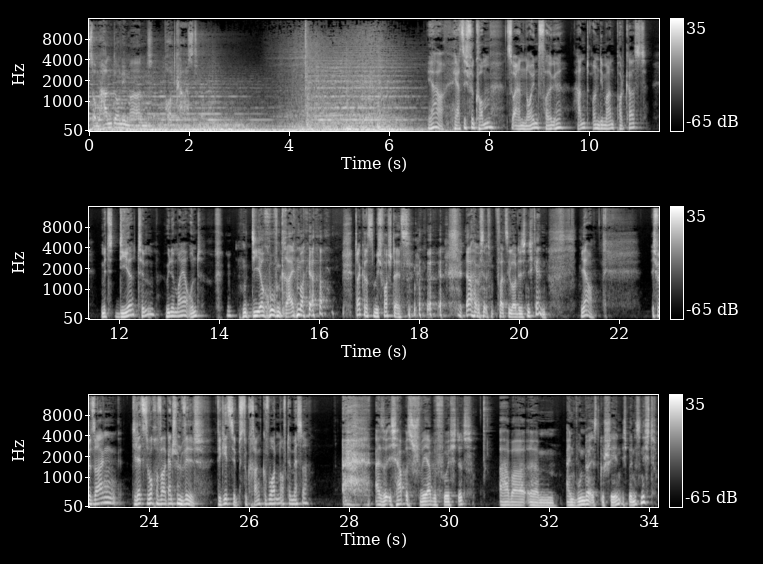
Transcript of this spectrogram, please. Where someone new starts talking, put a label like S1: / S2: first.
S1: Zum Hand on Demand Podcast.
S2: Ja, herzlich willkommen zu einer neuen Folge Hand on Demand Podcast mit dir, Tim Hünemeyer und
S3: dir, Rufen Greimeier.
S2: Danke, dass du mich vorstellst.
S3: ja, falls die Leute dich nicht kennen.
S2: Ja, ich würde sagen, die letzte Woche war ganz schön wild. Wie geht's dir? Bist du krank geworden auf der Messe?
S3: Also ich habe es schwer befürchtet, aber ähm, ein Wunder ist geschehen. Ich bin es nicht.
